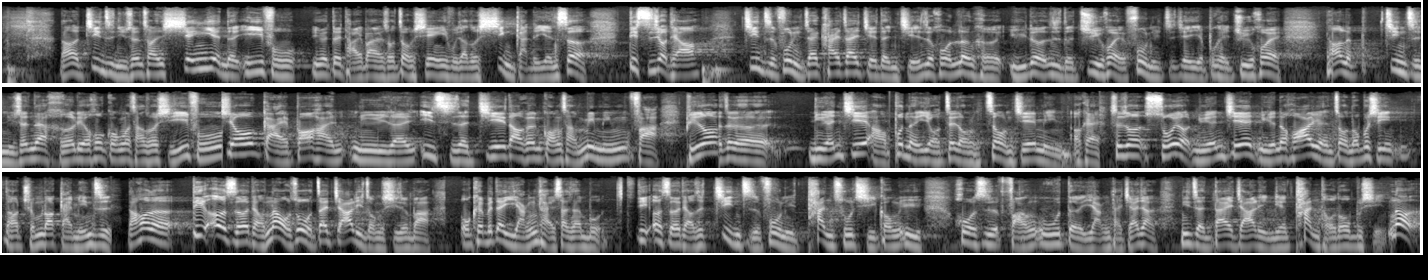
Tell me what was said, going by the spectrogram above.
然后禁止女生穿鲜艳的衣服，因为对塔利班来说，这种鲜艳衣服叫做性感的颜色。第十九条，禁止妇女在开斋节等节日或任何娱乐日的聚会，妇女之间也不可以聚会。然后呢，禁止女生在河流或公共场所洗衣服。修改包含。“女人”一词的街道跟广场命名法，比如说这个女人街啊，不能有这种这种街名。OK，所以说所有女人街、女人的花园这种都不行，然后全部都要改名字。然后呢，第二十二条，那我说我在家里总行了吧？我可不可以在阳台散散步？第二十二条是禁止妇女探出其公寓或是房屋的阳台。讲讲，你只能待在家里，连探头都不行。那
